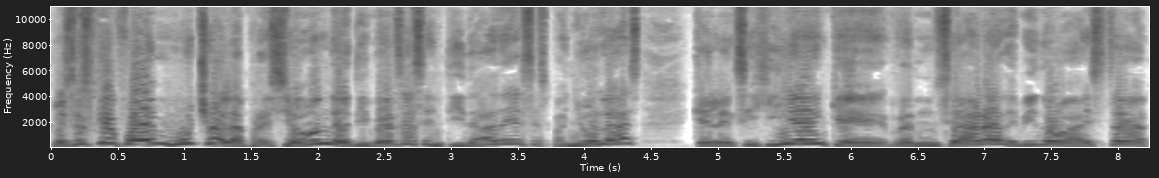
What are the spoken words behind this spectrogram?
Pues es que fue mucha la presión de diversas entidades españolas que le exigían que renunciara debido a este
